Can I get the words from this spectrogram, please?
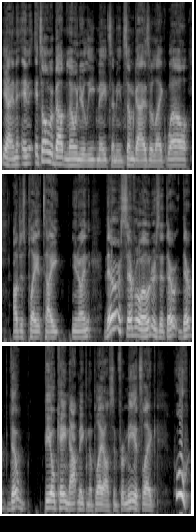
Yeah, and, and it's all about knowing your league mates. I mean, some guys are like, well, I'll just play it tight, you know. And there are several owners that they're they're they'll be okay not making the playoffs. And for me, it's like, whew,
